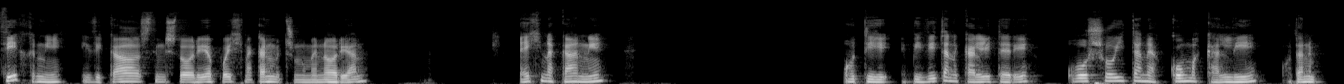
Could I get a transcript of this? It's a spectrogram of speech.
δείχνει, ειδικά στην ιστορία που έχει να κάνει με τους Νουμενόριαν, έχει να κάνει ότι επειδή ήταν καλύτεροι, όσο ήταν ακόμα καλοί, όταν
